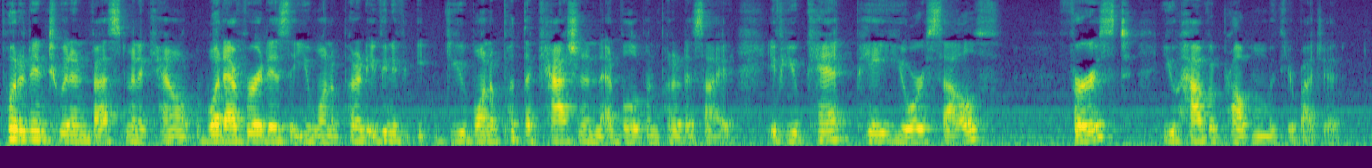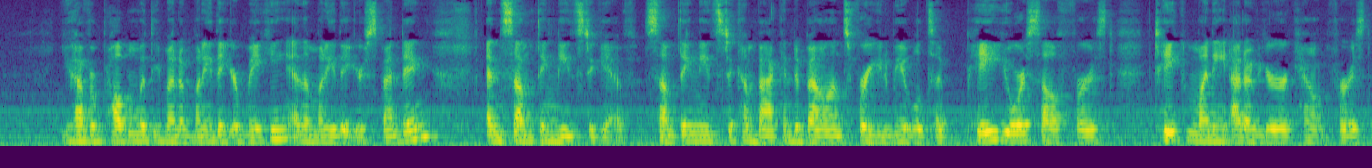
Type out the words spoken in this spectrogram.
put it into an investment account, whatever it is that you want to put it, even if you want to put the cash in an envelope and put it aside. If you can't pay yourself first, you have a problem with your budget. You have a problem with the amount of money that you're making and the money that you're spending, and something needs to give. Something needs to come back into balance for you to be able to pay yourself first, take money out of your account first,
